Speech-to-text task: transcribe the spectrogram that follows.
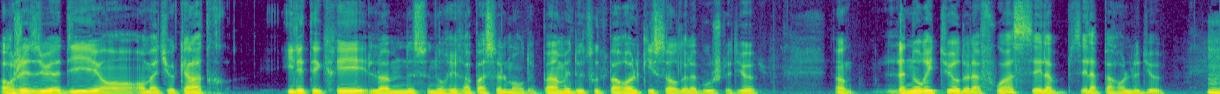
Or, Jésus a dit en, en Matthieu 4, il est écrit, l'homme ne se nourrira pas seulement de pain, mais de toute parole qui sort de la bouche de Dieu. Donc, la nourriture de la foi, c'est la, la parole de Dieu. Mm.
